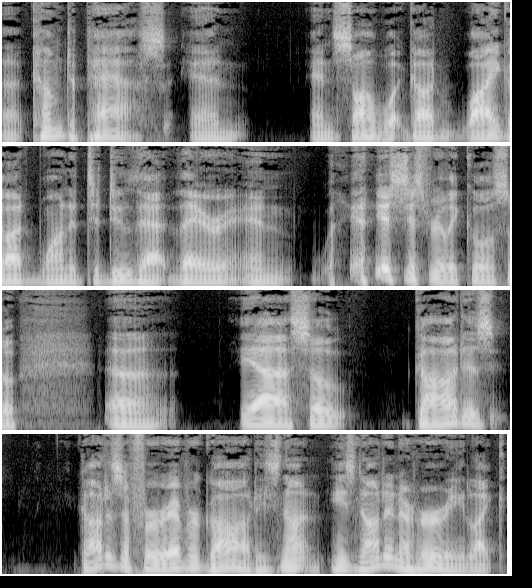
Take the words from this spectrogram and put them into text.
uh, come to pass, and and saw what God, why God wanted to do that there, and it's just really cool. So, uh, yeah, so God is God is a forever God. He's not he's not in a hurry. Like,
